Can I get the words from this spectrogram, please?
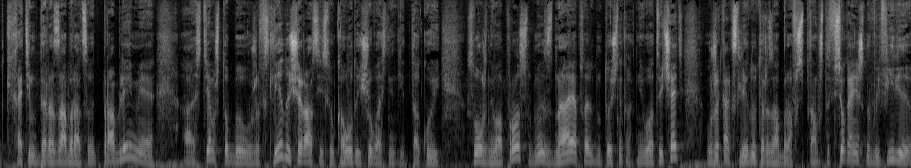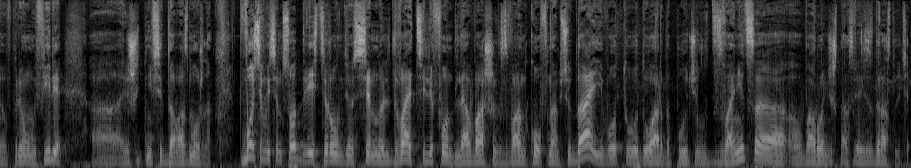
все-таки хотим доразобраться в этой проблеме а, с тем, чтобы уже в следующий раз, если у кого-то еще возникнет такой сложный вопрос, мы знали абсолютно точно, как на него отвечать, уже как следует разобравшись. Потому что все, конечно, в эфире, в прямом эфире а, решить не всегда возможно. 8 800 200 ровно 9702, телефон для ваших звонков нам сюда. И вот у Эдуарда получилось дозвониться. Воронеж на связи. Здравствуйте.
